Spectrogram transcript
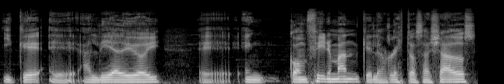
y que eh, al día de hoy eh, en- confirman que los restos hallados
